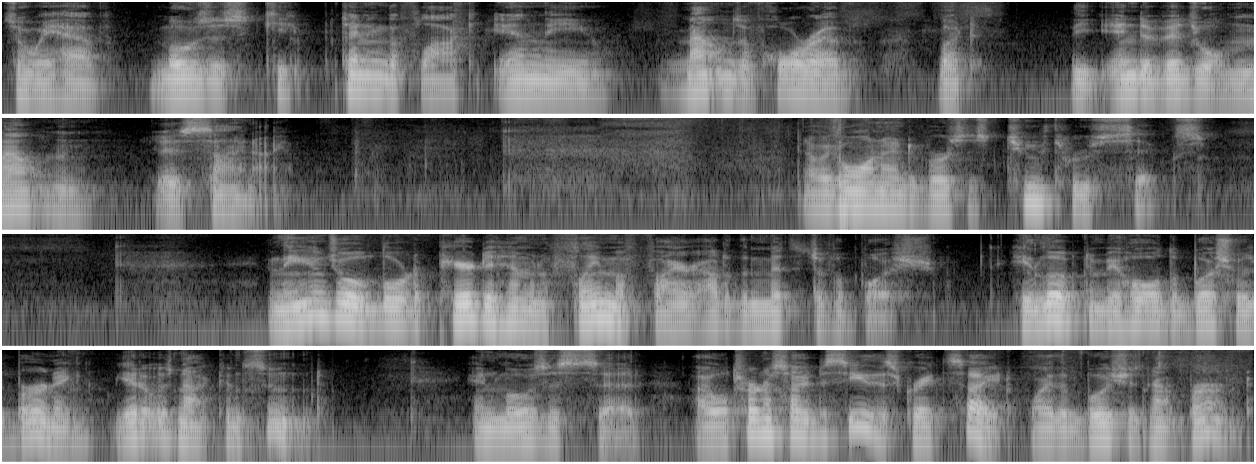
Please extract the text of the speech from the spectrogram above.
So we have Moses tending the flock in the mountains of Horeb, but the individual mountain is Sinai. Now we go on into verses 2 through 6. And the angel of the Lord appeared to him in a flame of fire out of the midst of a bush. He looked, and behold, the bush was burning, yet it was not consumed. And Moses said, I will turn aside to see this great sight, why the bush is not burned.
